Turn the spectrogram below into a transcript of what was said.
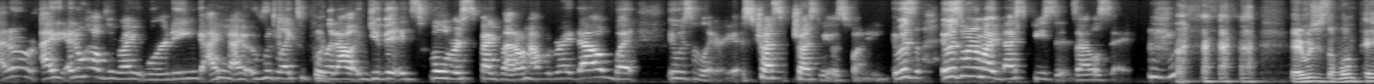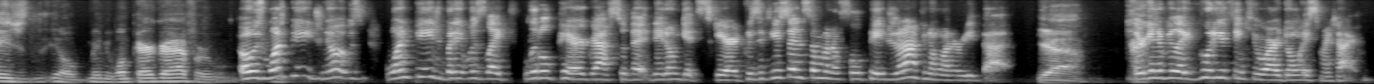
I don't I, I don't have the right wording. I, I would like to pull but, it out and give it its full respect, but I don't have it right now. But it was hilarious. Trust trust me, it was funny. It was it was one of my best pieces, I will say. Mm-hmm. it was just a one page, you know, maybe one paragraph or oh, it was one page. No, it was one page, but it was like little paragraphs so that they don't get scared. Because if you send someone a full page, they're not gonna want to read that. Yeah. They're gonna be like, Who do you think you are? Don't waste my time.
